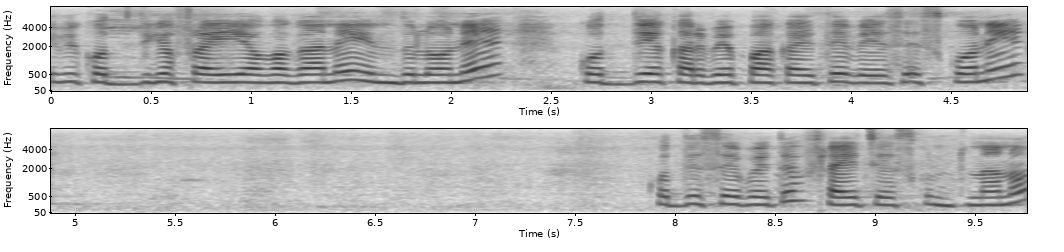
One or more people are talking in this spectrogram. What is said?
ఇవి కొద్దిగా ఫ్రై అవ్వగానే ఇందులోనే కొద్దిగా కరివేపాకు అయితే వేసేసుకొని కొద్దిసేపు అయితే ఫ్రై చేసుకుంటున్నాను.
